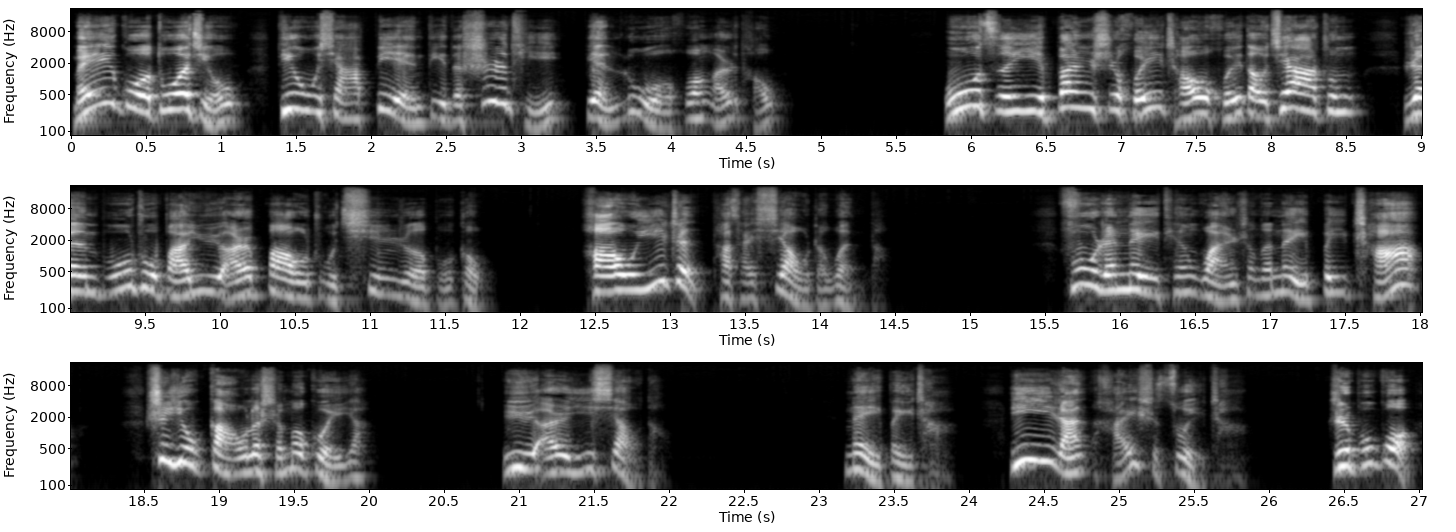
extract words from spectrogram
没过多久，丢下遍地的尸体，便落荒而逃。吴子义班师回朝，回到家中。忍不住把玉儿抱住，亲热不够，好一阵，他才笑着问道：“夫人那天晚上的那杯茶，是又搞了什么鬼呀？”玉儿一笑道：“那杯茶依然还是醉茶，只不过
